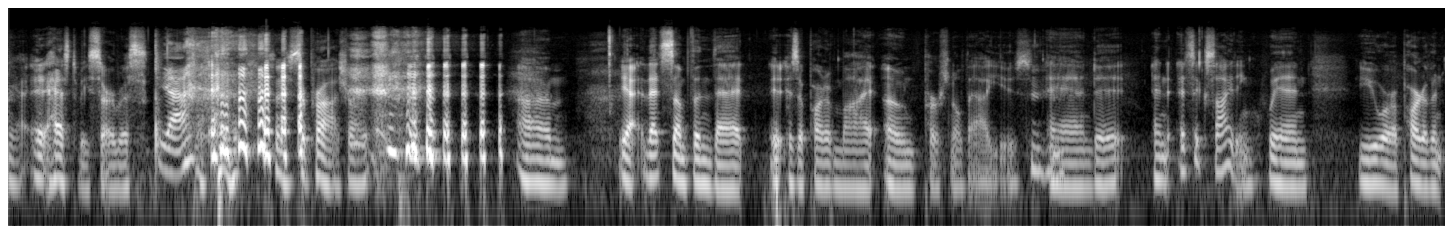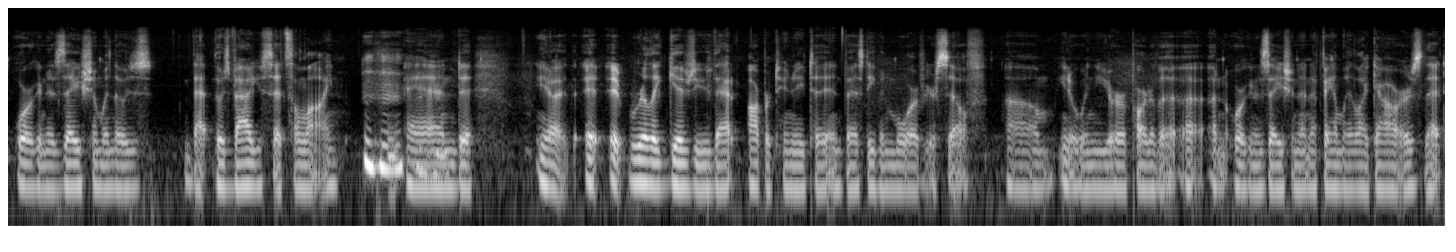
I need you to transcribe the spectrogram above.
Yeah, it has to be service. Yeah. Surprise, right? um, yeah, that's something that is a part of my own personal values, and it, and it's exciting when you are a part of an organization when those that those value sets align, and uh, you know it, it really gives you that opportunity to invest even more of yourself. Um, you know, when you're a part of a, a, an organization and a family like ours that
